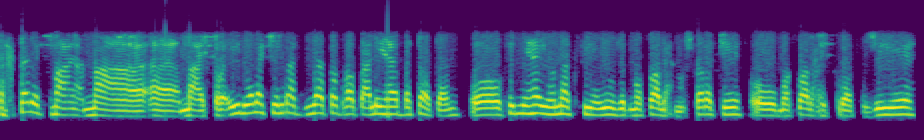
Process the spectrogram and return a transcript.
تختلف مع مع مع إسرائيل ولكن لا تضغط عليها بتاتا. وفي النهاية هناك في يوجد مصالح مشتركة ومصالح استراتيجية.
